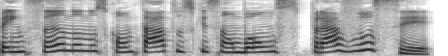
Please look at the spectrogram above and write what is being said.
pensando nos contatos que são bons para você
